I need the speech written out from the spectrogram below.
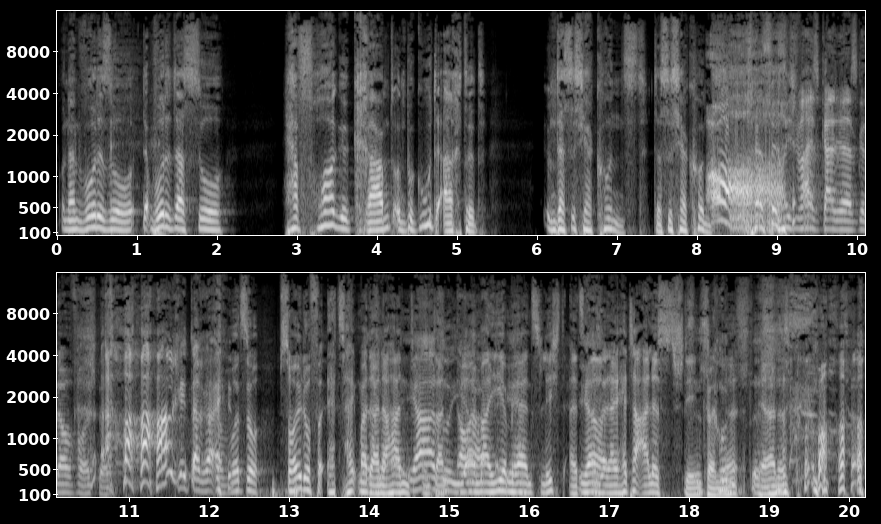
Und dann wurde so, wurde das so hervorgekramt und begutachtet. Und das ist ja Kunst. Das ist ja Kunst. Oh, ich weiß gar nicht, wie das genau vorstellt. Ritterei. Wurde so Pseudo, ja, zeig mal deine Hand ja, und dann so, ja, immer hier ja. mehr ins Licht, als Ja. also da hätte alles stehen ist können. Kunst, ne? das ja, ist das,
